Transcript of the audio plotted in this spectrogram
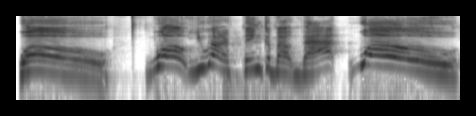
Whoa, whoa! You got to think about that. Whoa!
